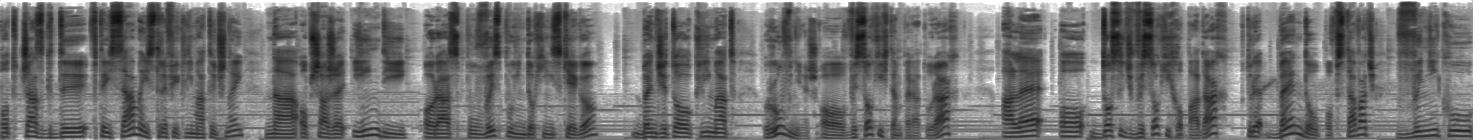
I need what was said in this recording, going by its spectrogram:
podczas gdy w tej samej strefie klimatycznej na obszarze Indii oraz Półwyspu Indochińskiego będzie to klimat również o wysokich temperaturach, ale o dosyć wysokich opadach, które będą powstawać w wyniku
